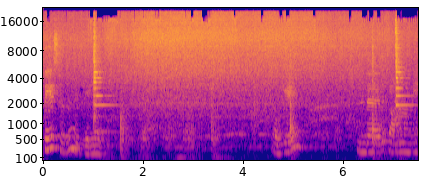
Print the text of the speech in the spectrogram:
டேஸ்ட் வந்து உங்களுக்கு தெரியாது ஓகே இந்த இது காணோன்னே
